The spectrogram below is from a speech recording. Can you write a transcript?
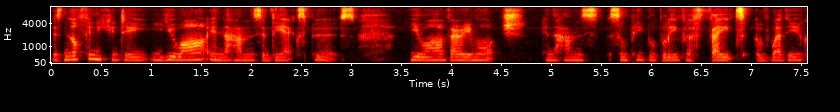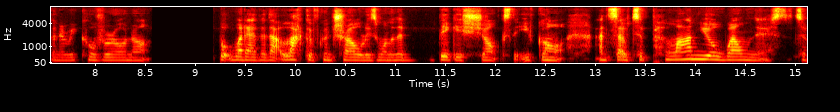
There's nothing you can do. You are in the hands of the experts. You are very much in the hands, some people believe, of fate of whether you're going to recover or not but whatever that lack of control is one of the biggest shocks that you've got and so to plan your wellness to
